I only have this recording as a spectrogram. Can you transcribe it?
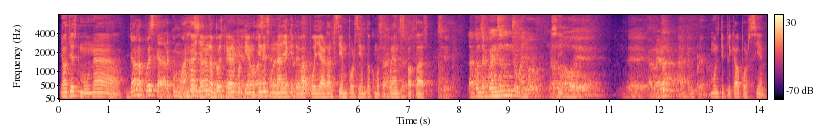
ya no tienes como una... Ya no la puedes cagar como antes. Ajá, ya no la puedes cagar porque ya no tienes a, a nadie que te va a apoyar al 100% como exacto, te apoyan tus papás. Sí. La consecuencia es mucho mayor graduado sí. de, de, carrera a que en prepa. Multiplicado por 100.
